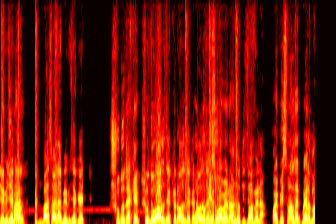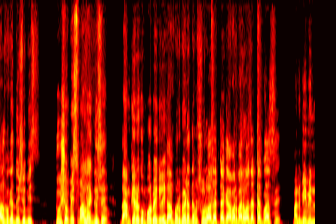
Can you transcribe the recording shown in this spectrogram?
বেবি মাল? জ্যাকেট বা চায়না বেবি জ্যাকেট শুধু জ্যাকেট শুধু অল জ্যাকেট অল জ্যাকেট অন্য কিছু হবে না? অন্য কিছু হবে না। কয় পিস মাল থাকবে? মাল দুইশো পিস 200 পিস মাল 200 দাম কীরকম পড়বে এগুলি? দাম পড়বে এটা দাম ষোলো হাজার টাকা আবার বারো হাজার টাকা আছে। মানে বিভিন্ন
